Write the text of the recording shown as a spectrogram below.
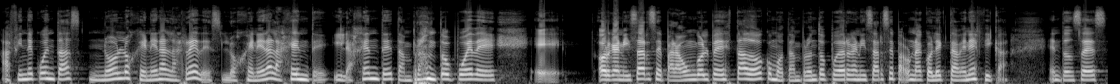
a fin de cuentas no lo generan las redes, lo genera la gente y la gente tan pronto puede... Eh, organizarse para un golpe de Estado como tan pronto puede organizarse para una colecta benéfica. Entonces,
